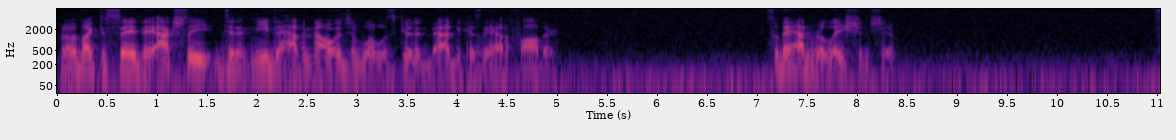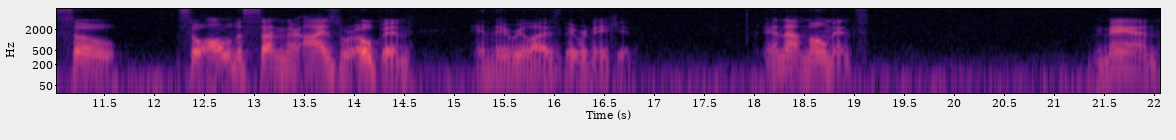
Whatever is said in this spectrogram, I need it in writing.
But I would like to say they actually didn't need to have a knowledge of what was good and bad because they had a father. So they had relationship. So so all of a sudden their eyes were open and they realized they were naked. In that moment, man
